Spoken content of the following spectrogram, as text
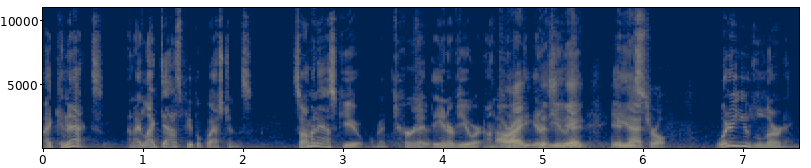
I connect, and I like to ask people questions. So I'm going to ask you. I'm going to turn it, the interviewer, on All right, the this is it. Natural. What are you learning?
